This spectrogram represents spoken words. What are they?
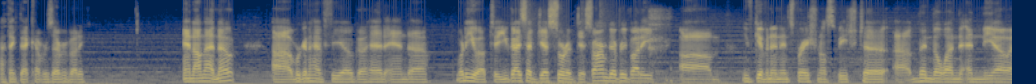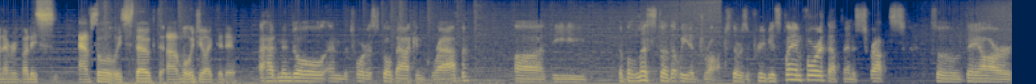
i think that covers everybody and on that note uh we're gonna have theo go ahead and uh what are you up to you guys have just sort of disarmed everybody um you've given an inspirational speech to uh vindel and, and neo and everybody's absolutely stoked um, what would you like to do I had Mindel and the tortoise go back and grab uh, the the ballista that we had dropped. There was a previous plan for it. That plan is scrapped, so they are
